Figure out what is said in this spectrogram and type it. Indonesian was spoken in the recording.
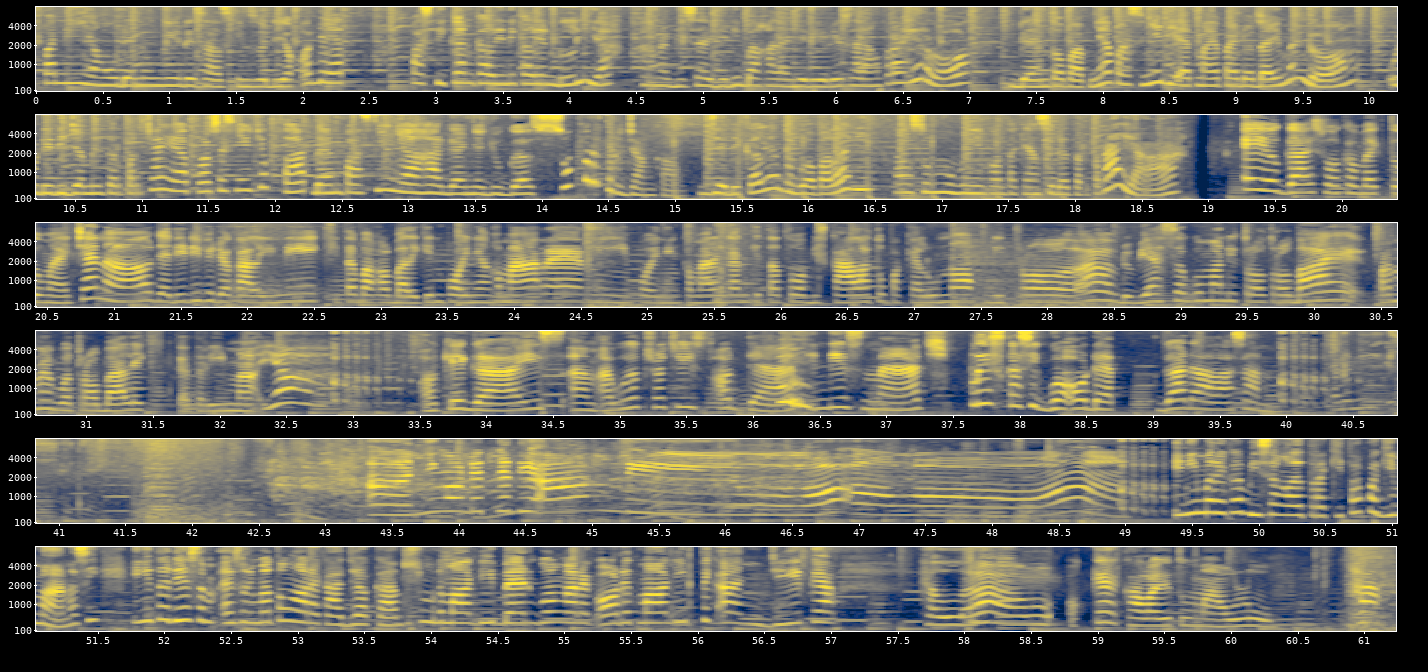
siapa nih yang udah nungguin resell skin zodiak Odet? Pastikan kali ini kalian beli ya, karena bisa jadi bakalan jadi resell yang terakhir loh. Dan top upnya pastinya di @mypay.diamond dong. Udah dijamin terpercaya, prosesnya cepat, dan pastinya harganya juga super terjangkau. Jadi kalian tunggu apa lagi? Langsung hubungi kontak yang sudah tertera ya. Hey guys, welcome back to my channel. Jadi di video kali ini kita bakal balikin poin yang kemarin nih. Poin yang kemarin kan kita tuh habis kalah tuh pakai lunok di troll. Ah udah biasa gue mah di troll-troll baik. Pernah gue troll balik, gak terima Ya. Oke okay guys, um, I will try to use Odette in this match. Please kasih gue Odette, gak ada alasan. Anjing Odette-nya diambil. Ya ini mereka bisa ngeliat track kita apa gimana sih? Ini tadi S5 tuh ngarek aja kan, terus udah malah di band, gue ngarek audit malah di pick anjir kayak Hello, oke okay, kalau itu mau lu. Hah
